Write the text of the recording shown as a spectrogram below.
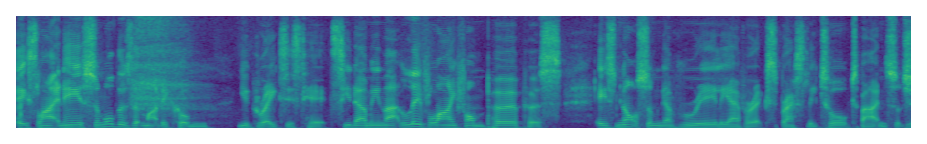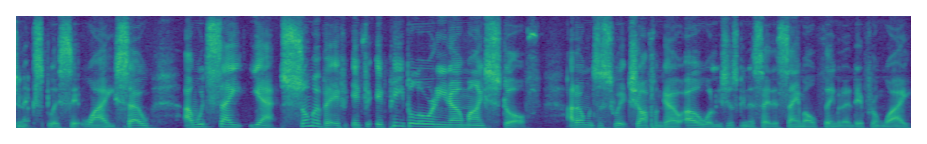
It's like, and here's some others that might become your greatest hits. You know, I mean, that live life on purpose is not something I've really ever expressly talked about in such yeah. an explicit way. So I would say, yeah, some of it, if, if, if people already know my stuff, I don't want to switch off and go, oh, well, he's just going to say the same old thing but in a different way.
